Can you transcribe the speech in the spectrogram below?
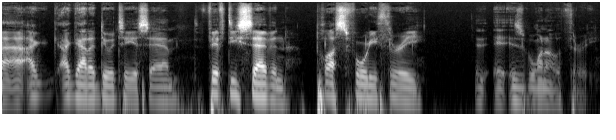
I, I, I got to do it to you, Sam. 57 plus 43 is 103.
